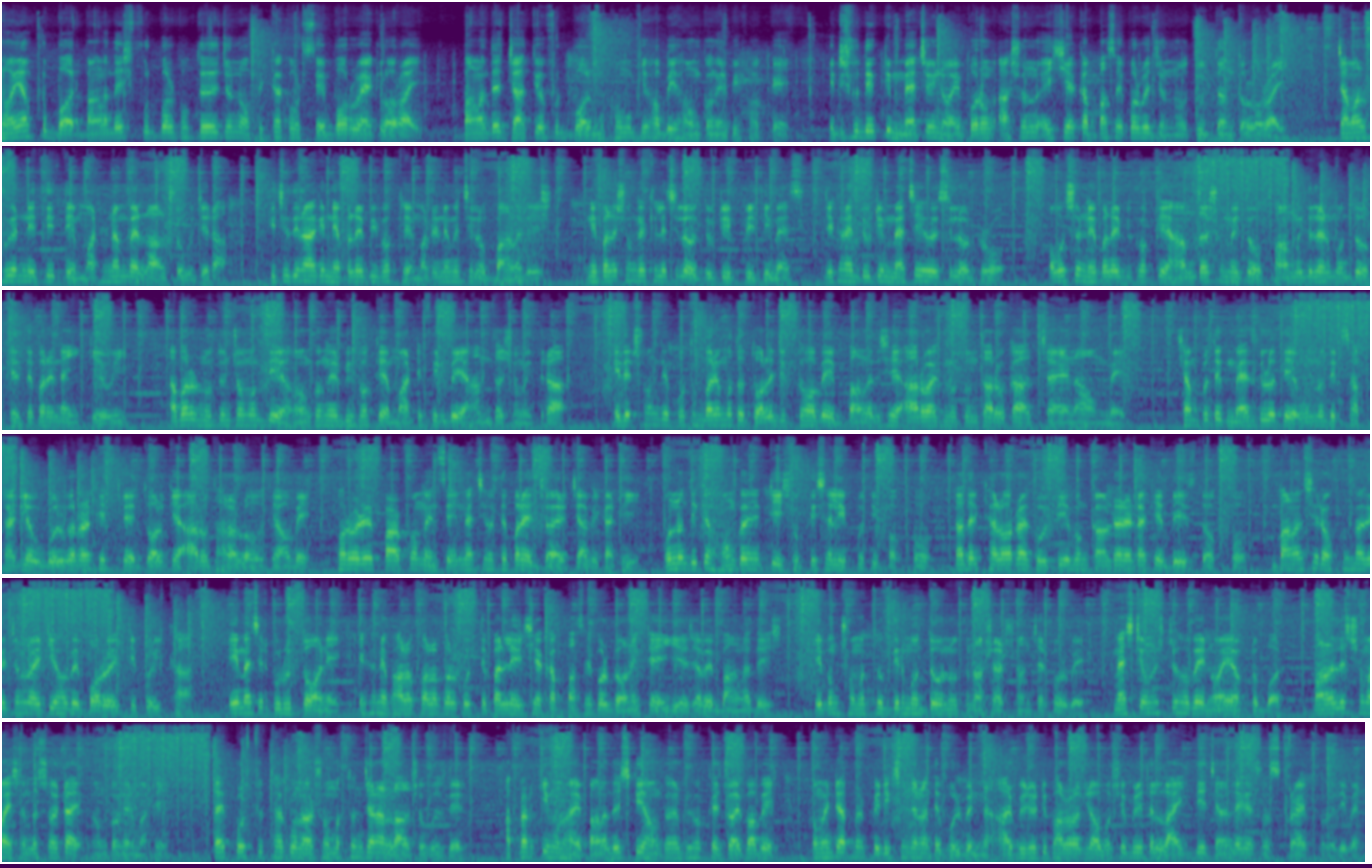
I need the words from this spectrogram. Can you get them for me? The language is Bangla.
নয় অক্টোবর বাংলাদেশ ফুটবল ভক্তদের জন্য অপেক্ষা করছে বড় এক লড়াই। বাংলাদেশ জাতীয় ফুটবল মুখোমুখি হবে হংকংয়ের বিপক্ষে। এটি শুধু একটি ম্যাচই নয়, বরং আসন্ন এশিয়া কাপ বাছাই পর্বের জন্য দুর্দান্ত লড়াই। জামাল ভুঁইয়ের নেতৃত্বে মাঠে নামবে লাল সবুজেরা। কিছুদিন আগে নেপালের বিপক্ষে মাঠে নেমেছিল বাংলাদেশ। নেপালের সঙ্গে খেলেছিল দুটি প্রীতি ম্যাচ, যেখানে দুটি ম্যাচেই হয়েছিল ড্র। অবশ্য নেপালের বিপক্ষে হামদা সমিত ফাহমিদুলের মধ্যেও খেলতে পারে নাই কেউই। আবারও নতুন চমক দিয়ে হংকংয়ের বিপক্ষে মাঠে ফিরবে হামদা সমিতরা। এদের সঙ্গে প্রথমবারের মতো দলে যুক্ত হবে বাংলাদেশে আরও এক নতুন তারকা জায়ান আহমেদ। সাম্প্রতিক ম্যাচগুলোতে অন্যদের ছাপ থাকলেও গোল করার ক্ষেত্রে দলকে আরও ধারালো হতে হবে। ফরওয়ার্ডের পারফরমেন্স এই ম্যাচে হতে পারে জয়ের চাবিকাঠি। অন্যদিকে হংকং একটি শক্তিশালী প্রতিপক্ষ। তাদের খেলোয়াড়রা গতি এবং কাউন্টার অ্যাটাকে বেশ দক্ষ। বাংলাদেশের রক্ষণভাগের জন্য এটি হবে বড় একটি পরীক্ষা। এই ম্যাচের গুরুত্ব অনেক। এখানে ভালো ফলাফল করতে পারলে এশিয়া কাপ বাছাই পর্বে অনেকটা এগিয়ে যাবে বাংলাদেশ এবং সমর্থকদের মধ্যেও নতুন আশার সঞ্চার করবে। ম্যাচটি অনুষ্ঠিত হবে নয় অক্টোবর, বাংলাদেশ সময় সন্ধ্যা ছয়টায় হংকংয়ের মাঠে। তাই প্রস্তুত থাকুন আর সমর্থন জানান লাল সবুজদের। আপনার কি মনে হয়, বাংলাদেশ কি হংকংয়ের বিপক্ষে জয় পাবে? কমেন্টে আপনার প্রেডিকশন জানাতে ভুলবেন না। আর ভিডিওটি ভালো লাগলে অবশ্যই ভিডিওতে লাইক দিয়ে চ্যানেলটাকে সাবস্ক্রাইব করে দিবেন।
